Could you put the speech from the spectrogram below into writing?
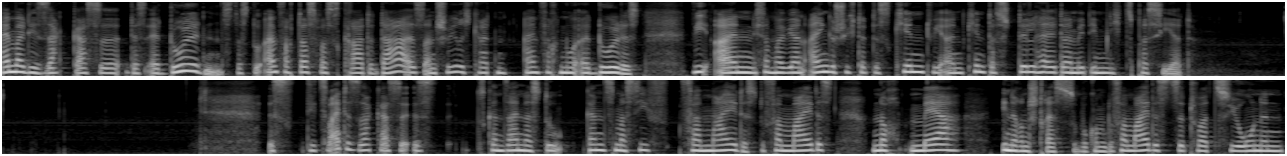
Einmal die Sackgasse des Erduldens, dass du einfach das, was gerade da ist an Schwierigkeiten, einfach nur erduldest. Wie ein, ich sag mal, wie ein eingeschüchtertes Kind, wie ein Kind, das stillhält, damit ihm nichts passiert. Es, die zweite Sackgasse ist, es kann sein, dass du ganz massiv vermeidest. Du vermeidest noch mehr inneren Stress zu bekommen. Du vermeidest Situationen,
